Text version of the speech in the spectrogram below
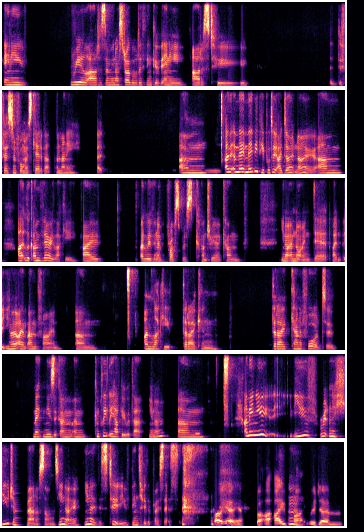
any real artist, I mean, I struggle to think of any artist who first and foremost cared about the money. Uh, Um, I may- maybe people do. I don't know. Um, I look. I'm very lucky. I I live in a prosperous country. I come you know, I'm not in debt. I, you know, I'm, I'm fine. Um, I'm lucky that I can, that I can afford to make music. I'm, I'm completely happy with that, you know? Um, I mean, you, you've written a huge amount of songs, you know, you know this too. You've been through the process. oh yeah, yeah. But I, I, Mm. I would, um,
